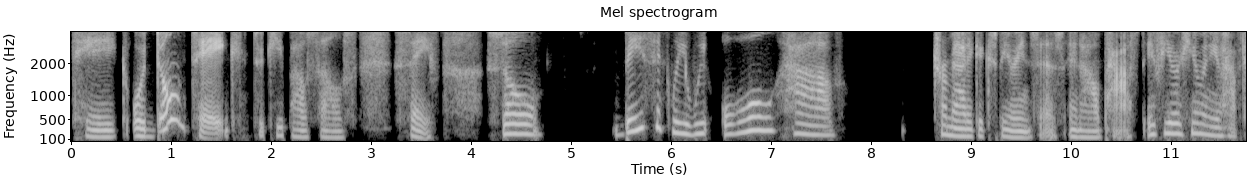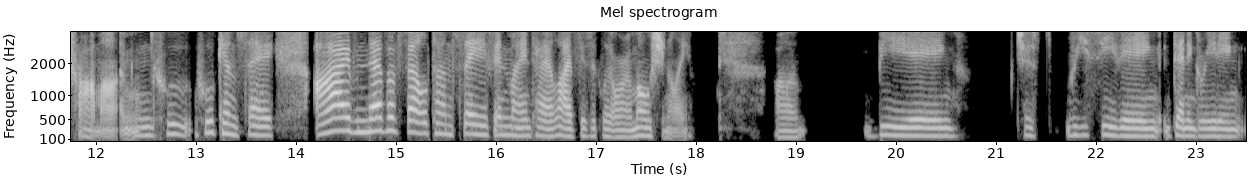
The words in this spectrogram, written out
take or don't take to keep ourselves safe. So basically, we all have traumatic experiences in our past. If you're human, you have trauma. I mean, who who can say, "I've never felt unsafe in my entire life, physically or emotionally"? Uh, being just receiving denigrating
